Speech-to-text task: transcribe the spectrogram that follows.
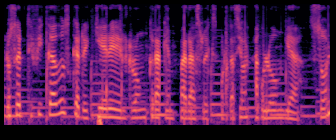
Los certificados que requiere el ron Kraken para su exportación a Colombia son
